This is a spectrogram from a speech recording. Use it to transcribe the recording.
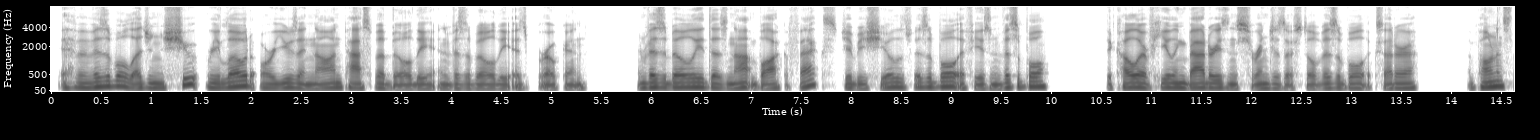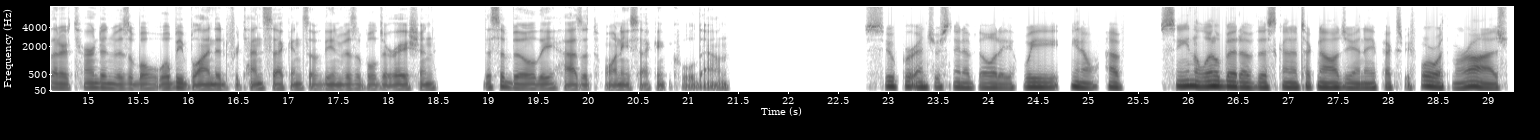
If invisible legends shoot, reload, or use a non passive ability, invisibility is broken. Invisibility does not block effects. Gibby's shield is visible if he is invisible. The color of healing batteries and syringes are still visible, etc. Opponents that are turned invisible will be blinded for 10 seconds of the invisible duration. This ability has a 20 second cooldown. Super interesting ability. We, you know, have seen a little bit of this kind of technology in Apex before with Mirage.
